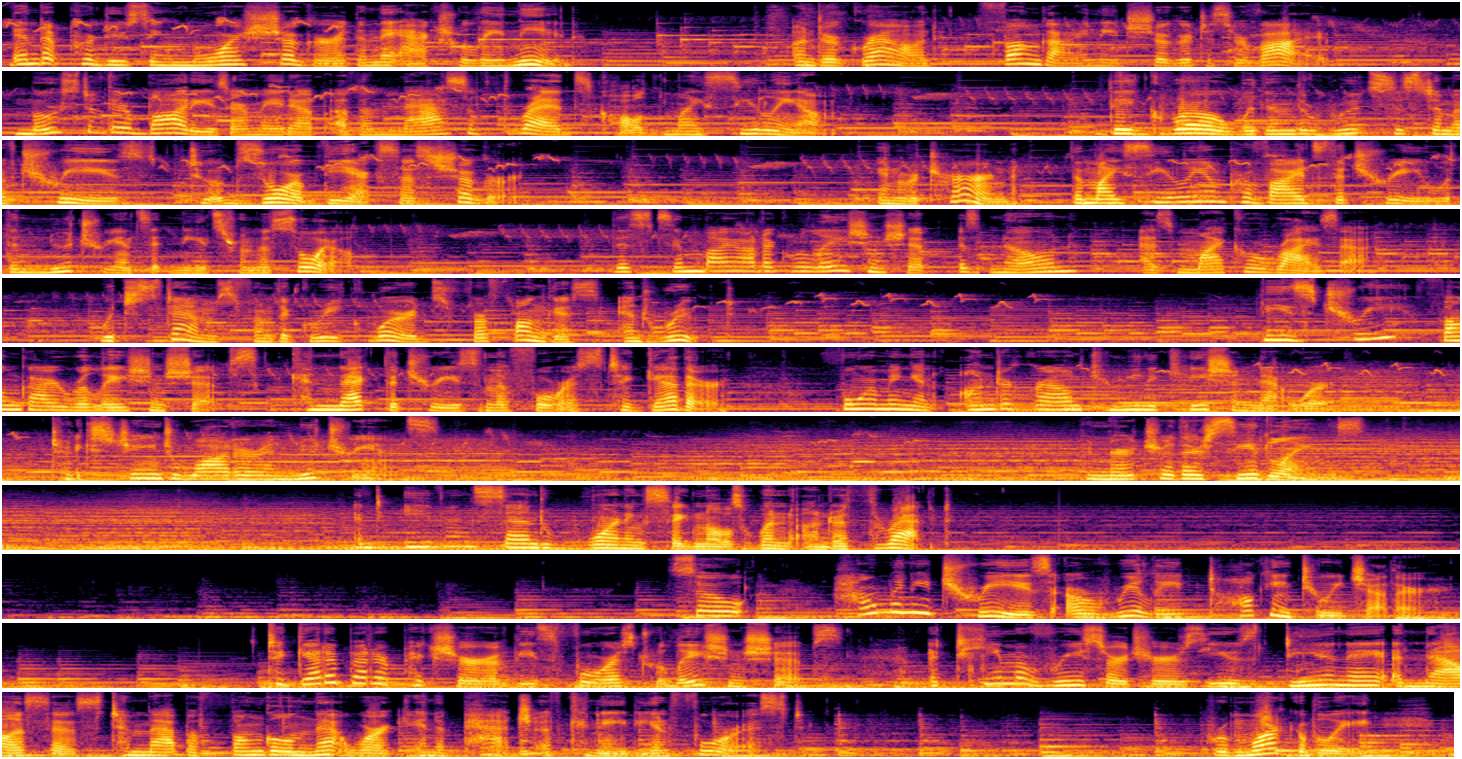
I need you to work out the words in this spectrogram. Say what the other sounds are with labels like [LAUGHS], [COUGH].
end up producing more sugar than they actually need. Underground, fungi need sugar to survive. Most of their bodies are made up of a mass of threads called mycelium. They grow within the root system of trees to absorb the excess sugar. In return, the mycelium provides the tree with the nutrients it needs from the soil. This symbiotic relationship is known as mycorrhiza, which stems from the Greek words for fungus and root. These tree fungi relationships connect the trees in the forest together, forming an underground communication network to exchange water and nutrients, to nurture their seedlings, and even send warning signals when under threat. So, how many trees are really talking to each other? To get a better picture of these forest relationships, a team of researchers used DNA analysis to map a fungal network in a patch of Canadian forest. Remarkably,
